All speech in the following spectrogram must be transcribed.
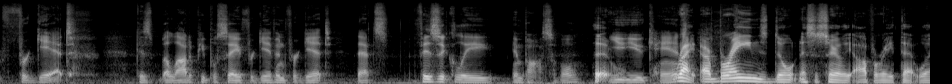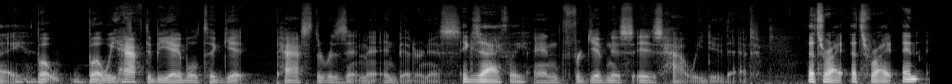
forget because a lot of people say forgive and forget. That's physically impossible. Uh, you you can't. Right. Our brains don't necessarily operate that way. But but we have to be able to get past the resentment and bitterness. Exactly. And forgiveness is how we do that. That's right. That's right. And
